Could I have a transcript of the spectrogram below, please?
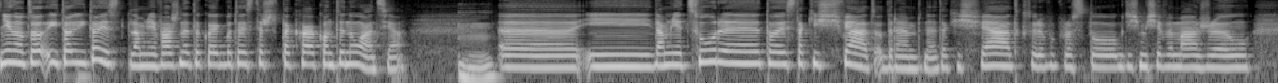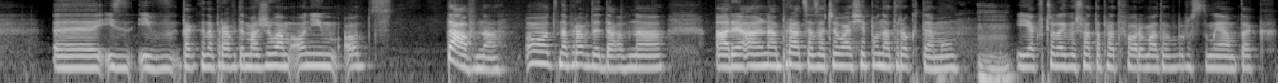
Nie no, to i, to i to jest dla mnie ważne, tylko jakby to jest też taka kontynuacja. Mhm. E, I dla mnie córy to jest taki świat odrębny, taki świat, który po prostu gdzieś mi się wymarzył i, i tak naprawdę marzyłam o nim od dawna, od naprawdę dawna, a realna praca zaczęła się ponad rok temu. Mhm. I jak wczoraj wyszła ta platforma, to po prostu miałam tak.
